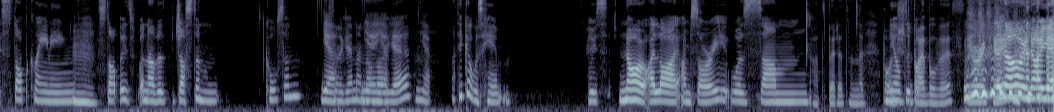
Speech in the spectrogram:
stop cleaning. Mm. Stop. It's another Justin Coulson. Yeah. Again Yeah, another? Yeah, Yeah. I think it was him. Who's no? I lie. I'm sorry. It was um. Oh, it's better than the Neil deGrasse- Bible verse. You're okay. no, no, yeah.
